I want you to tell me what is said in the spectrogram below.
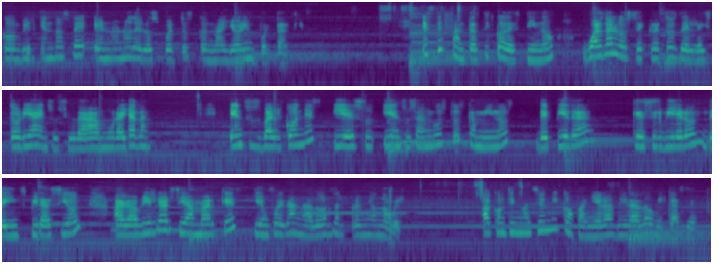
convirtiéndose en uno de los puertos con mayor importancia. Este fantástico destino guarda los secretos de la historia en su ciudad amurallada, en sus balcones y en, sus angustos caminos de piedra que sirvieron de inspiración a Gabriel García Márquez, quien fue ganador del Premio Nobel. A continuación mi compañera dirá la ubicación.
